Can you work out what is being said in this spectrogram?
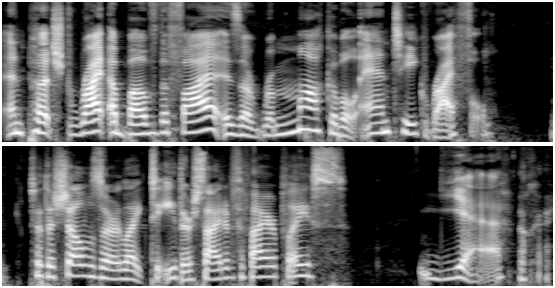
and perched right above the fire is a remarkable antique rifle. So the shelves are like to either side of the fireplace. Yeah. Okay.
